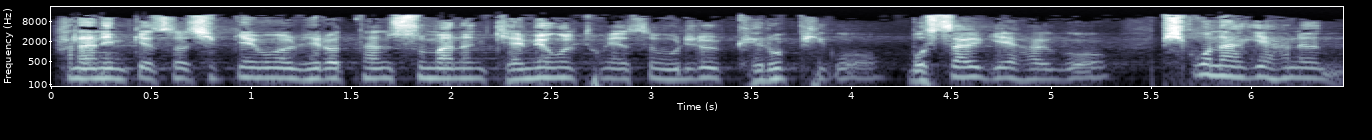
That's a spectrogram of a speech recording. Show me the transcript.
하나님께서 십계명을 비롯한 수많은 계명을 통해서 우리를 괴롭히고 못 살게 하고 피곤하게 하는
